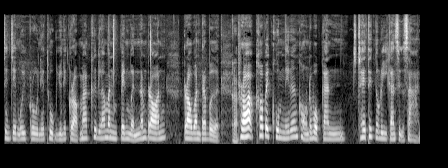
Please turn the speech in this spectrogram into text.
ซินเจียงอุยกรูเนี่ยถูกอยู่ในกรอบมากขึ้น แล้วมันเป็นเหมือนน้ำร้อนรอวันระเบิดครับเพราะเข้าไปคุมในเรื่องของระบบการใช้เทคโนโลยีการสื่อสาร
